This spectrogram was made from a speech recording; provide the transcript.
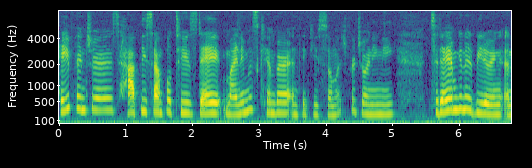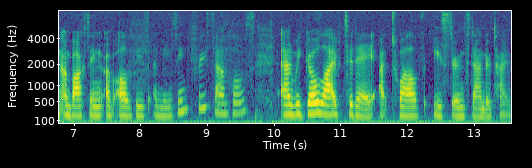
Hey Pinchers, happy Sample Tuesday. My name is Kymber and thank you so much for joining me. Today I'm going to be doing an unboxing of all of these amazing free samples and we go live today at 12 Eastern Standard Time.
